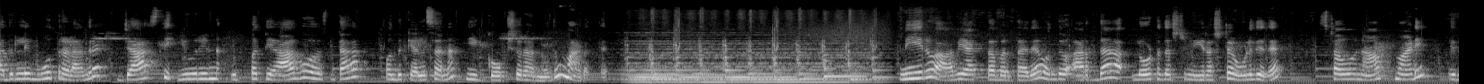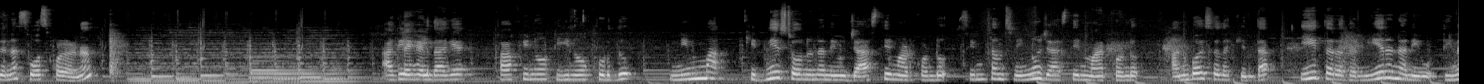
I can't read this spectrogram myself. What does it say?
ಅದರಲ್ಲಿ ಮೂತ್ರಳ ಅಂದರೆ ಜಾಸ್ತಿ ಯೂರಿನ್ ಉತ್ಪತ್ತಿ ಆಗುವಂತಹ ಒಂದು ಕೆಲಸನ ಈ ಗೋಕ್ಷರ ಅನ್ನೋದು ಮಾಡುತ್ತೆ. ನೀರು ಆವಿ ಆಗ್ತಾ ಬರ್ತಾ ಇದೆ. ಒಂದು ಅರ್ಧ ಲೋಟದಷ್ಟು ನೀರಷ್ಟೇ ಉಳಿದಿದೆ. ಸ್ಟವ್ನ ಆಫ್ ಮಾಡಿ ಇದನ್ನು ಸೋಸ್ಕೊಳ್ಳೋಣ. ಆಗಲೇ ಹೇಳಿದಾಗೆ ಕಾಫಿನೋ ಟೀನೋ ಕುಡಿದು ನಿಮ್ಮ ಕಿಡ್ನಿ ಸ್ಟೋನನ್ನು ನೀವು ಜಾಸ್ತಿ ಮಾಡಿಕೊಂಡು ಸಿಂಪ್ಟಮ್ಸ್ ಇನ್ನೂ ಜಾಸ್ತಿ ಮಾಡಿಕೊಂಡು ಅನುಭವಿಸೋದಕ್ಕಿಂತ ಈ ಥರದ ನೀರನ್ನು ನೀವು ದಿನ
